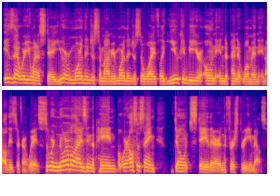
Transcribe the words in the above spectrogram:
is that where you want to stay? You are more than just a mom, you're more than just a wife. Like you can be your own independent woman in all these different ways. So we're normalizing the pain, but we're also saying don't stay there in the first three emails.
